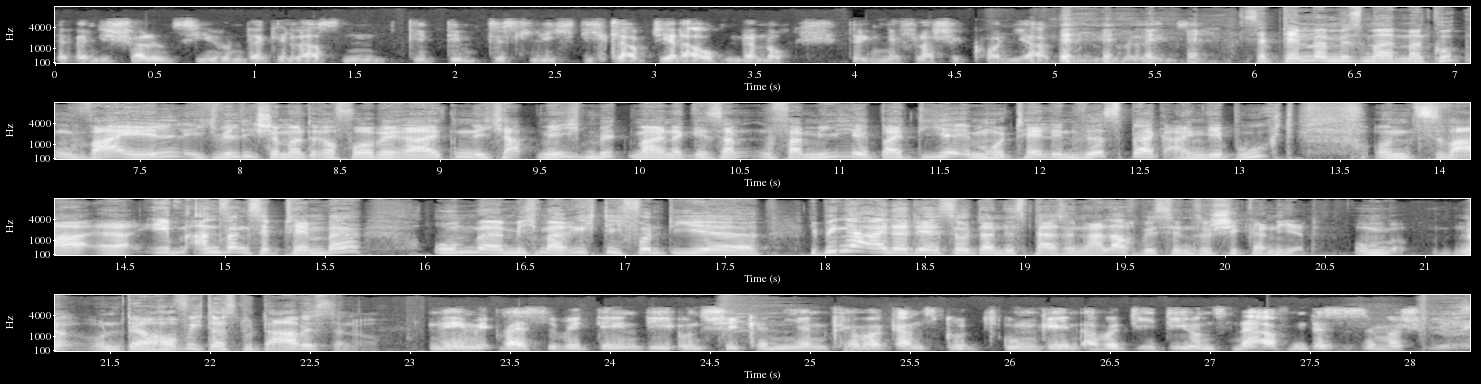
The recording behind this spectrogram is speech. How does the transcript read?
Da werden die Jalousie runtergelassen, gedimmtes Licht. Ich glaube, die rauchen da noch, trinken eine Flasche Cognac und überlegen sich. September müssen wir mal gucken, weil ich will dich schon mal darauf vorbereiten. Ich habe mich mit meiner gesamten Familie bei dir im Hotel in Wirsberg Nürnberg eingebucht. Und zwar äh, eben Anfang September, um äh, mich mal richtig von dir. Ich bin ja einer, der so dann das Personal auch ein bisschen so schikaniert. Um, ne? Und da hoffe ich, dass du da bist dann auch. Nee, weißt du, mit denen, die uns schikanieren, können wir ganz gut umgehen, aber die, die uns nerven, das ist immer schwierig.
